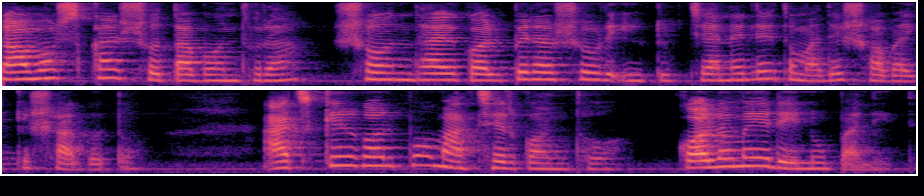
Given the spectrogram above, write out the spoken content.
নমস্কার শ্রোতা বন্ধুরা, সন্ধ্যায় গল্পের আসর ইউটিউব চ্যানেলে তোমাদের সবাইকে স্বাগত। আজকের গল্প মাছের গন্ধ, কলমে রেণু পালিত।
